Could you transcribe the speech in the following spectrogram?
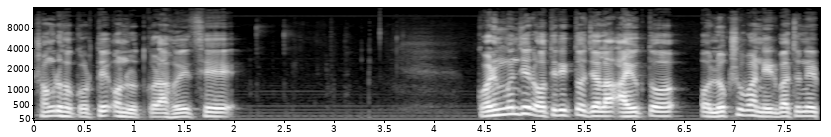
সংগ্রহ করতে অনুরোধ করা হয়েছে। করিমগঞ্জের অতিরিক্ত জেলা আয়ুক্ত ও লোকসভা নির্বাচনের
